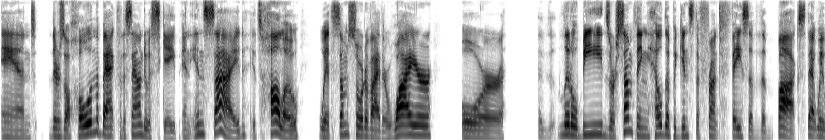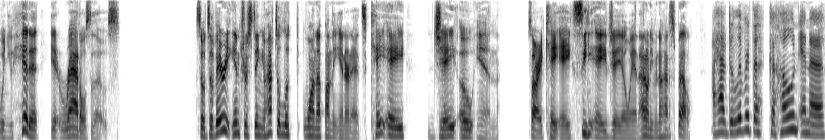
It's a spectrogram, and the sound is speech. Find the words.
and there's a hole in the back for the sound to escape. And inside, it's hollow with some sort of either wire or uh, little beads or something held up against the front face of the box. That way, when you hit it, it rattles those. So it's a very interesting. You'll have to look one up on the internet. It's K A J O N. Sorry, K A C A J O N. I don't even know how to spell. I have delivered the cajon and a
